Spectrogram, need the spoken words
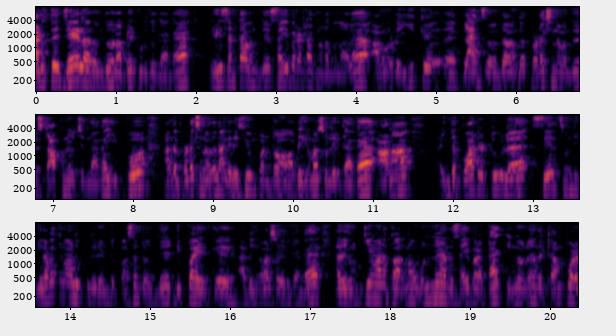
அடுத்து ஜேஎல்ஆர் வந்து ஒரு அப்டேட் கொடுத்துருக்காங்க. ரீசெண்டாக வந்து சைபர் அட்டாக் நடந்தனால அவங்களோட ஈக்யோ பிளான்ஸ்ல வந்து அவங்க ப்ரொடக்ஷனை வந்து ஸ்டாப் பண்ணி வச்சிருந்தாங்க. இப்போ அந்த ப்ரொடக்ஷன் வந்து நாங்கள் ரெசியூம் பண்ணிட்டோம் அப்படிங்கிற மாதிரி சொல்லியிருக்காங்க. ஆனால் இந்த குவார்டர் டூல சேல்ஸ் வந்து இருபத்தி நாலு புள்ளி ரெண்டு பர்சன்ட் வந்து டிப் ஆயிருக்கு அப்படிங்கிற மாதிரி சொல்லியிருக்காங்க. அதுக்கு முக்கியமான காரணம் ஒன்று அந்த சைபர் அட்டாக் இன்னொன்னு அந்த ட்ரம்ப்போட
